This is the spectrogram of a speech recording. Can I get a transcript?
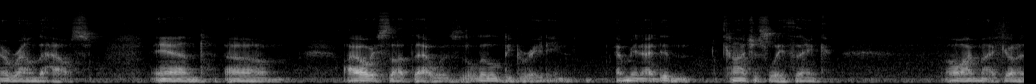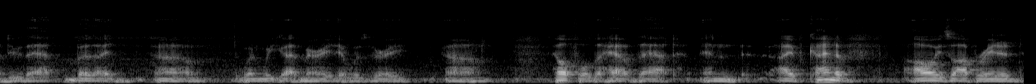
around the house, and um, I always thought that was a little degrading. I mean, I didn't consciously think, "Oh, I'm not going to do that," but I, um, when we got married, it was very um, helpful to have that. And I've kind of always operated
